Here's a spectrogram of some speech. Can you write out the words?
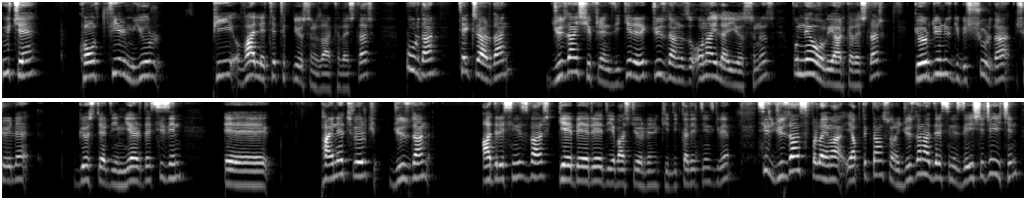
3'e Confirm your P wallet'e tıklıyorsunuz arkadaşlar. Buradan tekrardan cüzdan şifrenizi girerek cüzdanınızı onaylayıyorsunuz. Bu ne oluyor arkadaşlar? Gördüğünüz gibi şurada şöyle gösterdiğim yerde sizin e, Pi Network cüzdan adresiniz var. GBR diye başlıyor benimki dikkat ettiğiniz gibi. Siz cüzdan sıfırlama yaptıktan sonra cüzdan adresiniz değişeceği için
